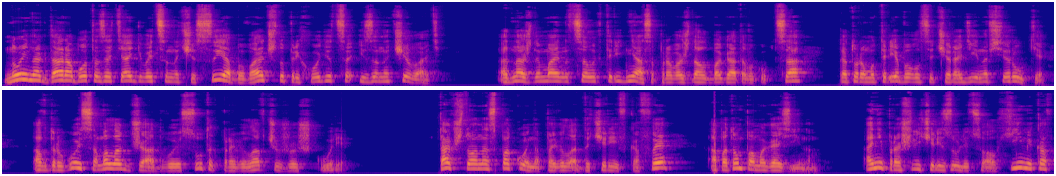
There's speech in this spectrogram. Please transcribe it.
Но иногда работа затягивается на часы, а бывает, что приходится и заночевать. Однажды Майна целых три дня сопровождал богатого купца, которому требовался чародей на все руки, а в другой сама Лакджа двое суток провела в чужой шкуре. Так что она спокойно повела дочерей в кафе, а потом по магазинам. Они прошли через улицу алхимиков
